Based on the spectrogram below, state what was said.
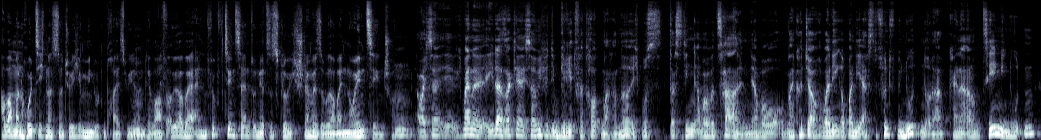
aber man holt sich das natürlich im Minutenpreis wieder. Und der war früher bei 1 15 Cent und jetzt ist, glaube ich, stellen wir sogar bei 19 schon. Hm, Aber ich, sag, ich meine, jeder sagt ja, ich soll mich mit dem Gerät vertraut machen. Ne? Ich muss das Ding aber bezahlen. Ja, man könnte ja auch überlegen, ob man die ersten fünf Minuten oder keine Ahnung, zehn Minuten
